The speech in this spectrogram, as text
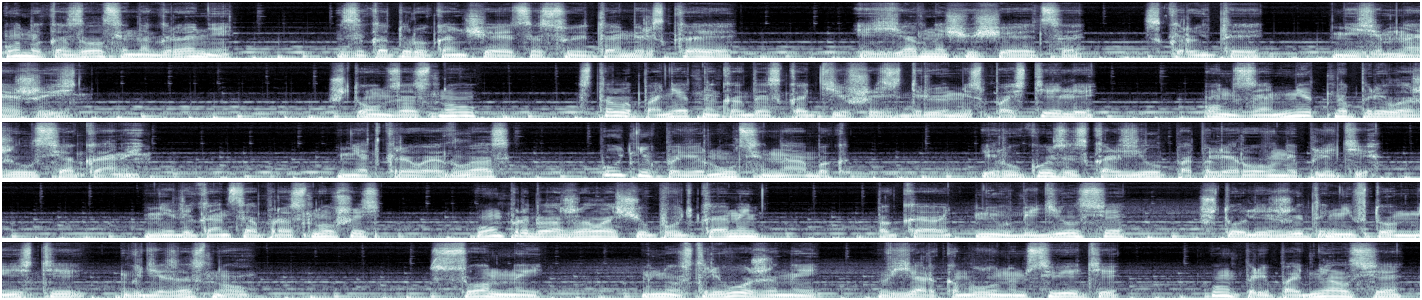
он оказался на грани, за которой кончается суета мирская и явно ощущается скрытая неземная жизнь. Что он заснул, стало понятно, когда, скатившись в дреме с постели, он заметно приложился о камень. Не открывая глаз, путник повернулся на бок и рукой заскользил по полированной плите. Не до конца проснувшись, он продолжал ощупывать камень, пока не убедился, что лежит не в том месте, где заснул. Сонный, но встревоженный в ярком лунном свете, он приподнялся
